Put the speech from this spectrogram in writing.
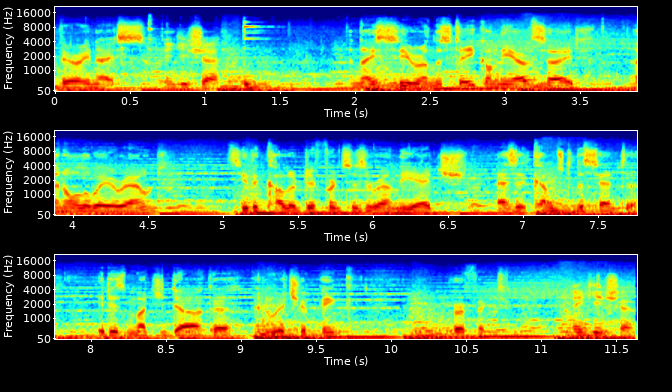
very nice. Thank you, chef. A nice sear on the steak on the outside and all the way around. See the color differences around the edge as it comes to the center? It is much darker and richer pink. Perfect. Thank you, chef.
